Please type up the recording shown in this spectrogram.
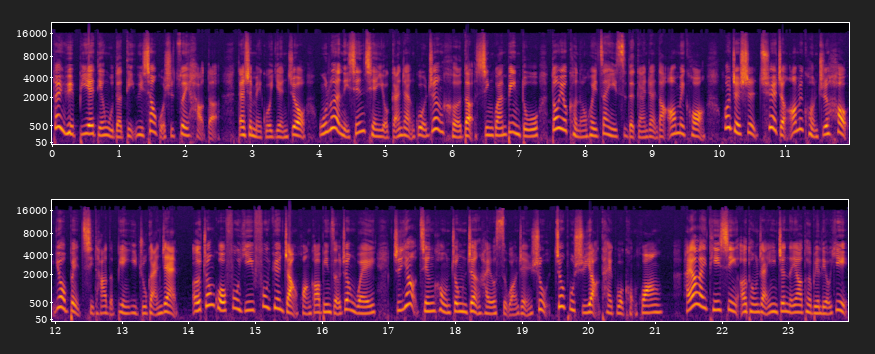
对于 BA. 点五的抵御效果是最好的。但是美国研究，无论你先前有感染过任何的新冠病毒，都有可能会再一次的感染到奥密克戎，或者是确诊奥密克戎之后又被其他的变异株感染。而中国副医副院长黄高斌则认为，只要监控重症还有死亡人数，就不需要太过恐慌。还要来提醒儿童染疫，真的要特别留意。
